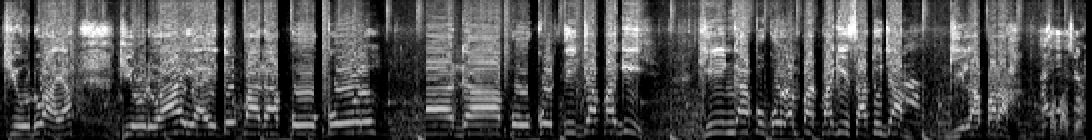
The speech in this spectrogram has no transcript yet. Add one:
Q2 ya. Q2 yaitu pada pukul pada pukul 3 pagi hingga pukul 4 pagi satu jam. Gila parah. Sabar sabar.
